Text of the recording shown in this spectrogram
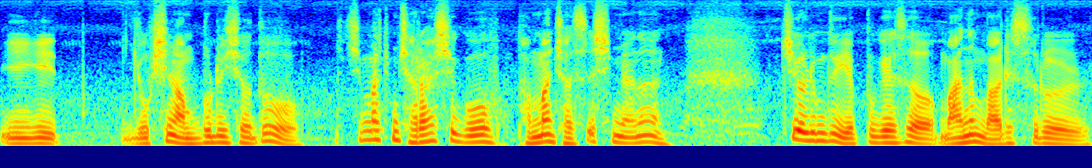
이게 욕심 안 부리셔도 씨맛 좀잘 하시고 밥만 잘 쓰시면은 찌올림도 예쁘게 해서 많은 마리수를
